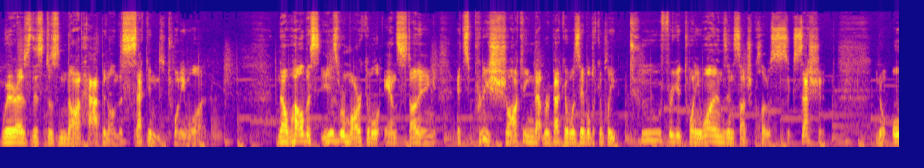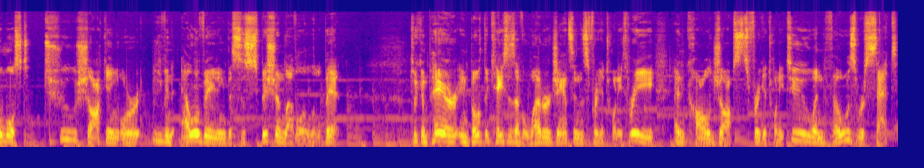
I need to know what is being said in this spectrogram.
whereas this does not happen on the second 21. Now, while this is remarkable and stunning, it's pretty shocking that Rebecca was able to complete two Frigate 21s in such close succession. You know, almost too shocking or even elevating the suspicion level a little bit. To compare, in both the cases of Wouter Jansen's Frigate 23 and Carl Jobst's Frigate 22, when those were set,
